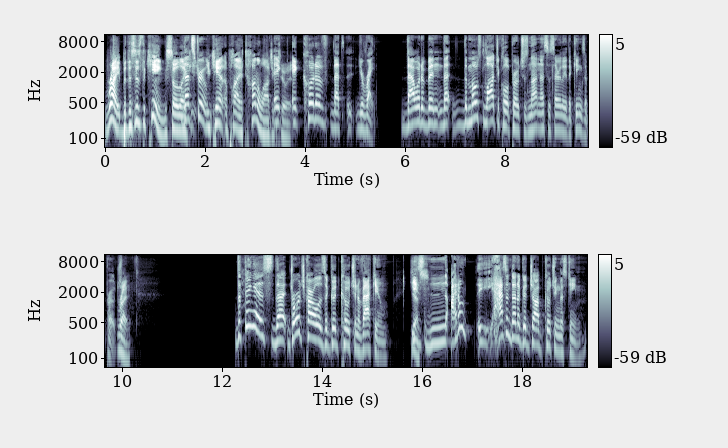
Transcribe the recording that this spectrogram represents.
Right, but this is the Kings, so like That's true. You can't apply a ton of logic it, to it. it could have. That's you're right. That would have been that. The most logical approach is not necessarily the Kings' approach. right. The thing is that George Karl is a good coach in a vacuum. He's Yes. n- I don't. He hasn't done a good job coaching this team.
